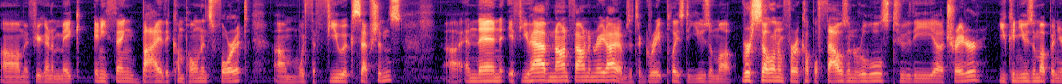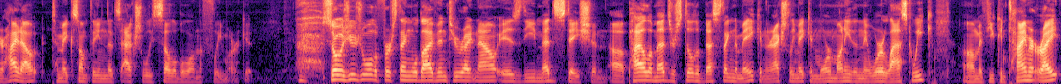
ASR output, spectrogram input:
Um, if you're going to make anything, buy the components for it, um, with a few exceptions. Uh, and then if you have non-found and raid items, it's a great place to use them up. Versus selling them for a couple thousand rubles to the uh, trader, you can use them up in your hideout to make something that's actually sellable on the flea market. So as usual, the first thing we'll dive into right now is the med station. Uh, pile of meds are still the best thing to make, and they're actually making more money than they were last week. Um, if you can time it right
